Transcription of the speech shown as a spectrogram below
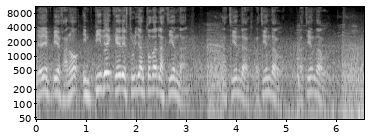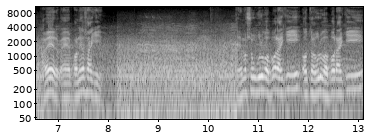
Y ahí empieza, ¿no? Impide que destruyan todas las tiendas. Las tiendas, las tiendas, las tiendas. A ver, eh, poneos aquí. Tenemos un grupo por aquí, otro grupo por aquí.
